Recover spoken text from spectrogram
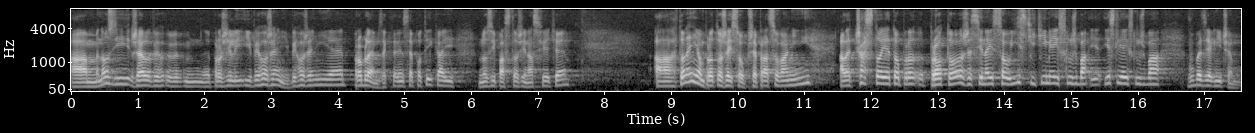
a mnozí žel prožili i vyhoření. Vyhoření je problém, se kterým se potýkají mnozí pastoři na světě. A to není jen proto, že jsou přepracovaní, ale často je to pro, proto, že si nejsou jistí tím, jejich služba, jestli jejich služba vůbec je k ničemu.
